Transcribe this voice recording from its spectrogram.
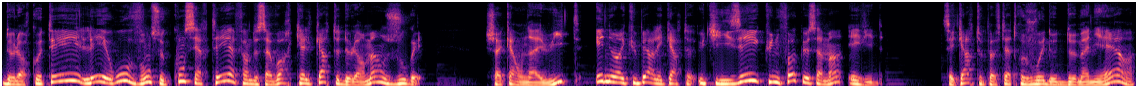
De leur côté, les héros vont se concerter afin de savoir quelle carte de leur main jouer. Chacun en a 8 et ne récupère les cartes utilisées qu'une fois que sa main est vide. Ces cartes peuvent être jouées de deux manières,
